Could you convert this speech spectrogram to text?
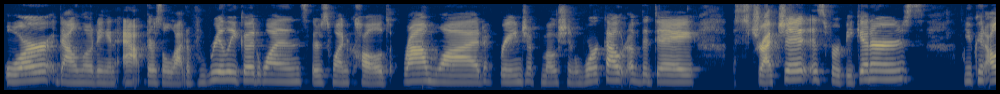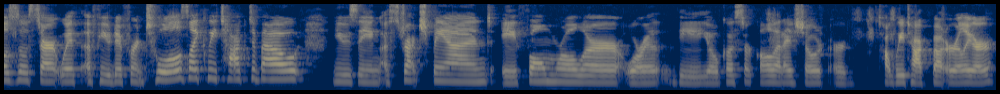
or downloading an app. There's a lot of really good ones. There's one called ROMWOD, Range of Motion Workout of the Day. Stretch It is for beginners. You can also start with a few different tools, like we talked about, using a stretch band, a foam roller, or the yoga circle that I showed or we talked about earlier.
